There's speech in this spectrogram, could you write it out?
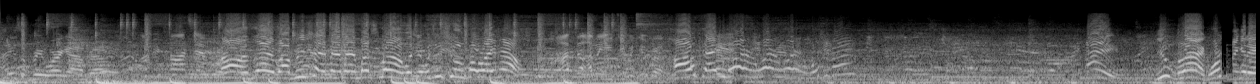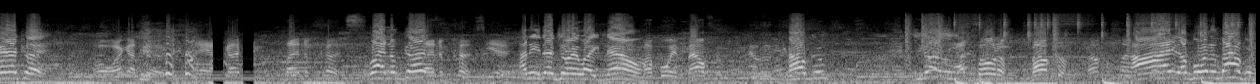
I need some pre-workout, bro. Oh, content, bro. Oh, thanks, I appreciate that, man. Much love. What you, what you shooting for right now? I'm, I'm a YouTuber too, bro. Oh, okay. Word, word, word. What's your name? Hey, you black. Where can I get a haircut? Oh, I got the, yeah, I got platinum cuts. Platinum cut? Platinum cuts, yeah. I need that joint like now. My boy Malcolm. he'll hook you up. Malcolm? You got I told him, Malcolm, Malcolm Platinum. Alright, I'm going to Malcolm.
